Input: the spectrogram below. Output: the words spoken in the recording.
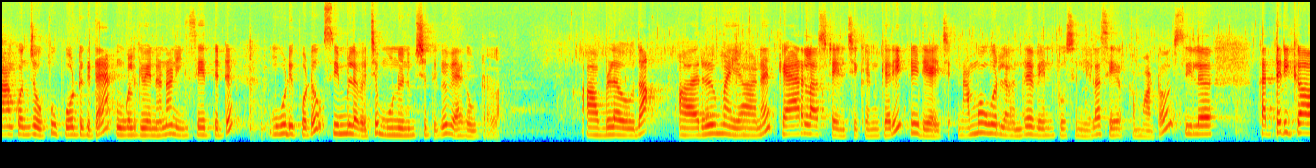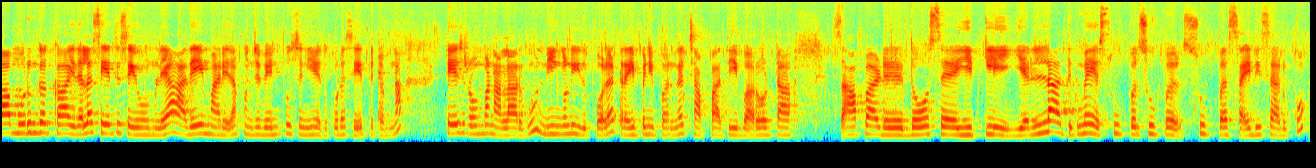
நான் கொஞ்சம் உப்பு போட்டுக்கிட்டேன். உங்களுக்கு வேணும்னா நீங்கள் சேர்த்துட்டு மூடி போட்டு சிம்மில் வச்சு மூணு நிமிஷத்துக்கு வேக விட்டுறலாம். அவ்வளவுதான். அருமையான கேரளா ஸ்டைல் சிக்கன் கறி ரெடி ஆயிடுச்சு. நம்ம ஊரில் வந்து வெண்பூசணியெல்லாம் சேர்க்க மாட்டோம். சில கத்திரிக்காய் முருங்கைக்காய் இதெல்லாம் சேர்த்து செய்வோம் இல்லையா? அதே மாதிரி தான் கொஞ்சம் வெண்பூசணியை இது கூட சேர்த்துட்டோம்னா டேஸ்ட் ரொம்ப நல்லாயிருக்கும் நீங்களும் இது போல் ட்ரை பண்ணி பாருங்கள் சப்பாத்தி பரோட்டா சாப்பாடு தோசை இட்லி எல்லாத்துக்குமே சூப்பர் சூப்பர் சூப்பர் சைடிஷாக இருக்கும்.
